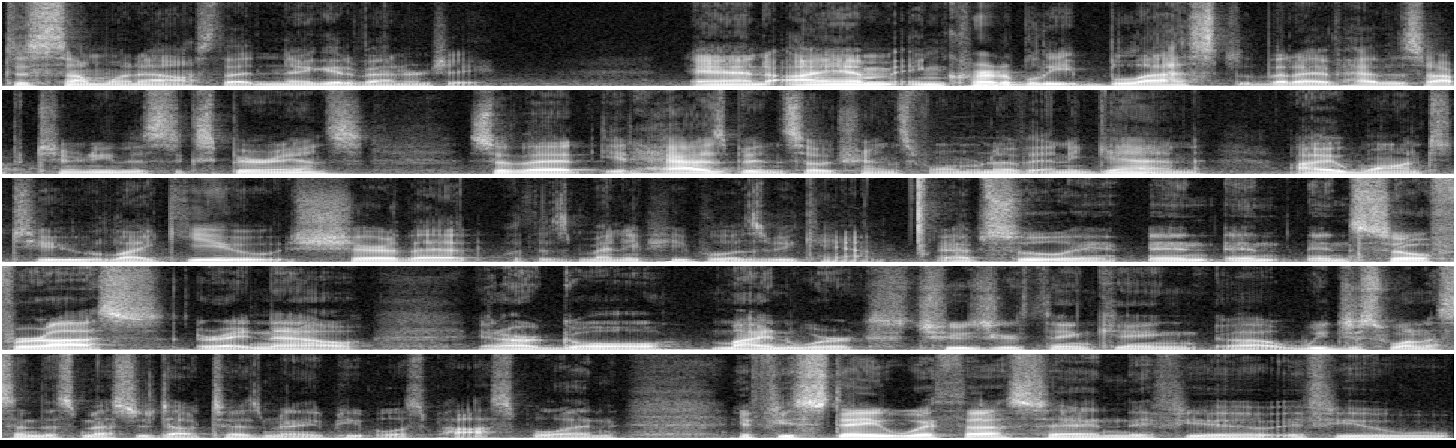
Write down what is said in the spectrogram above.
to someone else, that negative energy. And I am incredibly blessed that I've had this opportunity, this experience, so that it has been so transformative. And again, I want to, like you, share that with as many people as we can. Absolutely. And, and, and so for us right now, in our goal, Mindworx, choose your thinking, uh, we just want to send this message out to as many people as possible. And if you stay with us and if you, if you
